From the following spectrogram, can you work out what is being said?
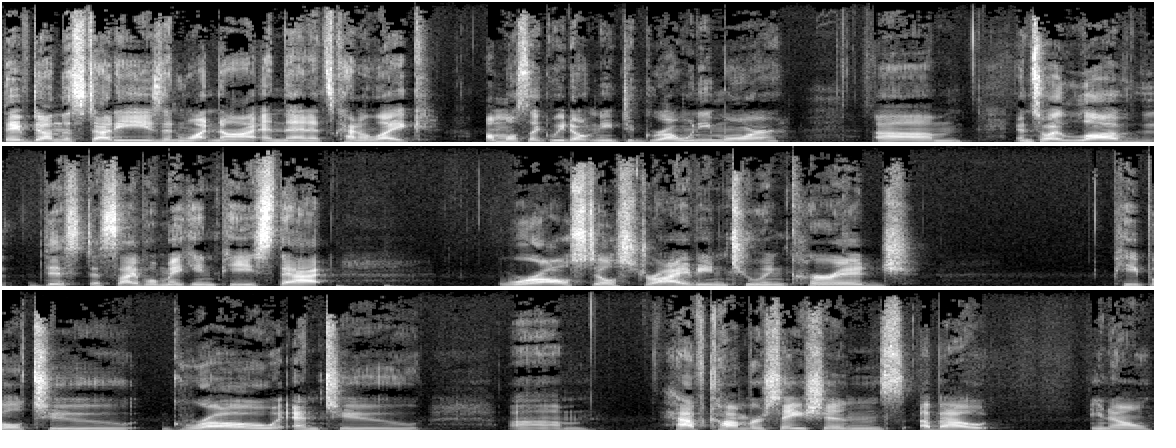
they've done the studies and whatnot. And then it's kind of like almost like we don't need to grow anymore. Um, and so i love this disciple making piece that we're all still striving to encourage people to grow and to um, have conversations about you know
